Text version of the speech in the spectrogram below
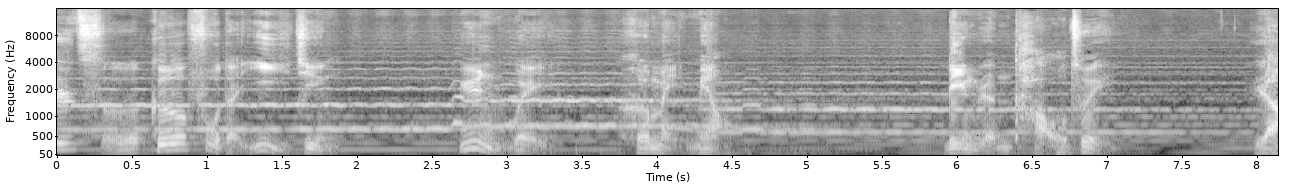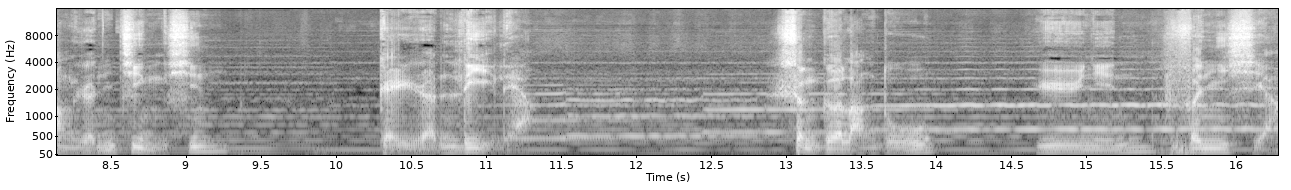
诗词歌赋的意境、韵味和美妙，令人陶醉，让人静心，给人力量。圣歌朗读，与您分享。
